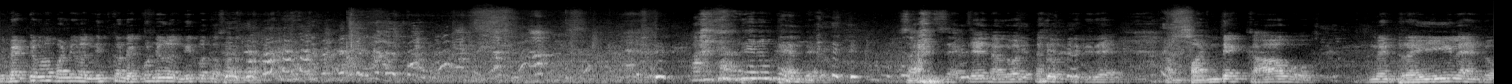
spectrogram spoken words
ಈ ಬೆಟ್ಟಗಳು, ಬಂಡಿಗಳಲ್ಲಿ ನಿಂತ್ಕೊಂಡ್ರೆ ಗುಂಡಿಗಳಲ್ಲಿ ನೀರು ಬರ್ತಾವೆ ಸರ್ ಅದೇನಂತೆ ಅಂದೆ? ಸೆಕೆ ಆ ಬಂಡೆ ಕಾವು ಡ್ರೈ ಲ್ಯಾಂಡು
